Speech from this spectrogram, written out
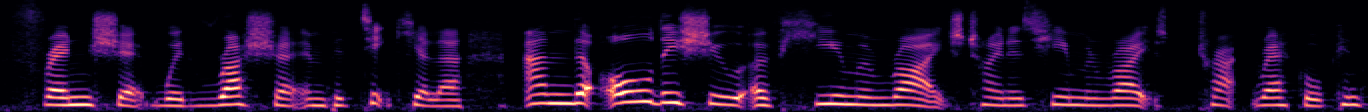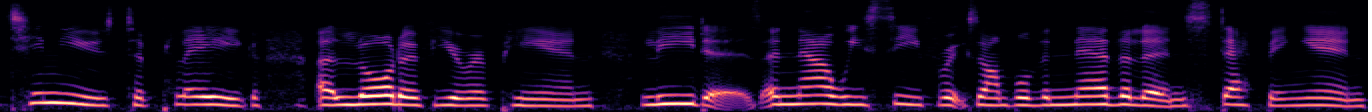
friendship with Russia in particular. And the old issue of human rights, China's human rights track record, continues to plague a lot of European leaders. And now we see, for example, the Netherlands stepping in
